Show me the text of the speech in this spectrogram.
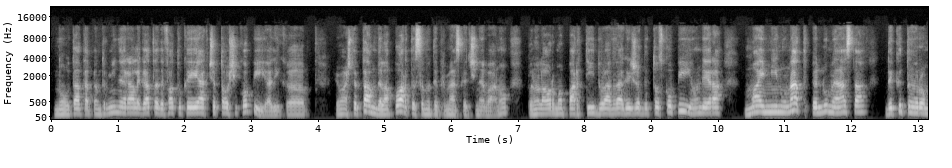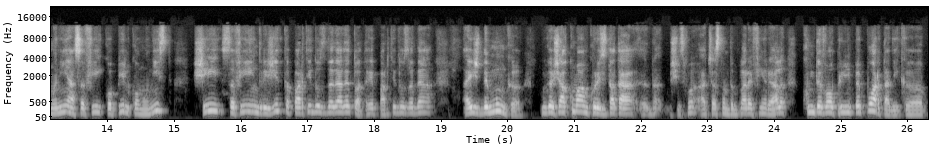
Noutatea pentru mine era legată de faptul că ei acceptau și copii, adică eu mă așteptam de la poartă să nu te primească cineva, nu? Până la urmă partidul avea grijă de toți copiii, unde era mai minunat pe lumea asta decât în România să fii copil comunist și să fii îngrijit că partidul îți dădea de toate. Partidul îți dădea aici de muncă. Încă și acum am curiozitatea, da, și spun această întâmplare fiind reală, cum te v-au primit pe poartă, adică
